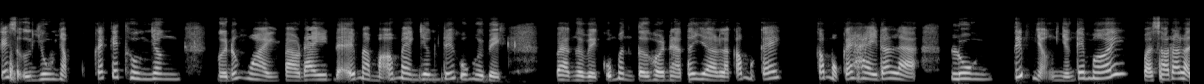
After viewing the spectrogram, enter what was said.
cái sự du nhập của các cái thương nhân, người nước ngoài vào đây để mà mở mang dân trí của người Việt. Và người Việt của mình từ hồi nào tới giờ là có một cái, có một cái hay đó là luôn tiếp nhận những cái mới và sau đó là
